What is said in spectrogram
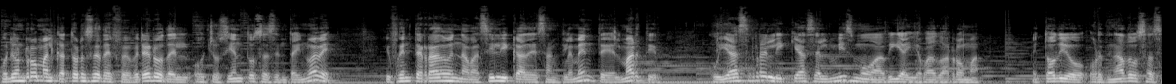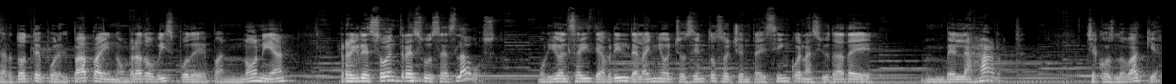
murió en Roma el 14 de febrero del 869 y fue enterrado en la Basílica de San Clemente, el mártir, cuyas reliquias él mismo había llevado a Roma. Metodio, ordenado sacerdote por el Papa y nombrado obispo de Pannonia, regresó entre sus eslavos. Murió el 6 de abril del año 885 en la ciudad de Belahart, Checoslovaquia,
